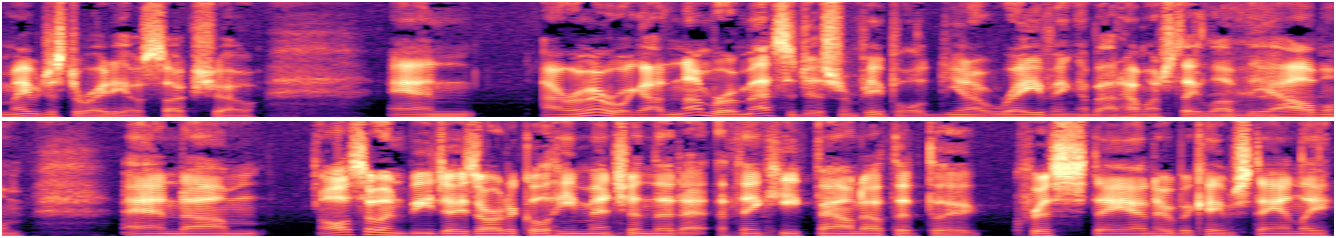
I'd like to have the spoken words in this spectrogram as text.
maybe just a radio suck show, and I remember we got a number of messages from people you know raving about how much they love the album, and um, also in BJ's article he mentioned that I think he found out that the Chris Stan who became Stanley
